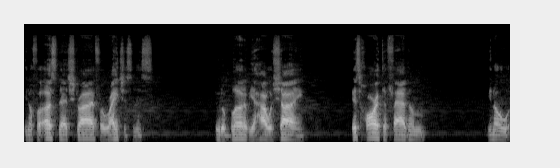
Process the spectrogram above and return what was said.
you know, for us that strive for righteousness through the blood of Yahweh Shai, it's hard to fathom, you know,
